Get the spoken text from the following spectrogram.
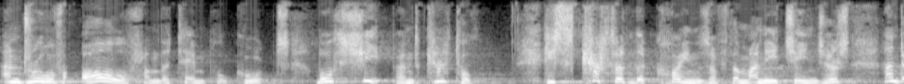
and drove all from the temple courts, both sheep and cattle. He scattered the coins of the money changers and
